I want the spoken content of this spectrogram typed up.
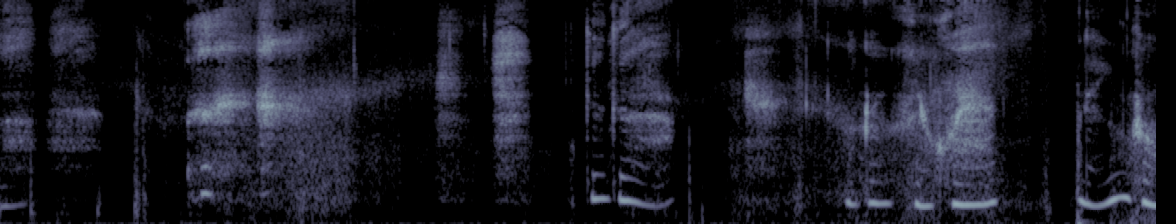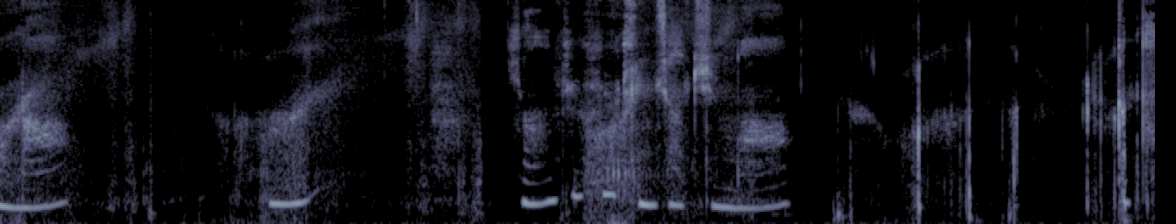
了。哥哥，你更喜欢哪一种呢？嗯，想要继续听下去吗？不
